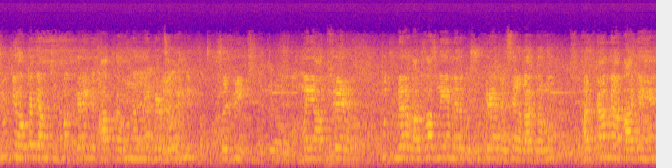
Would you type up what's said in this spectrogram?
जूती होकर भी हम खिदमत करेंगे तो आपका ऋण हम नहीं फेर सकेंगे। सच भी मैं आपसे कुछ मेरे को अल्फाज नहीं है मेरे को शुक्रिया कैसे अदा करूँ। हर काम में आप आगे हैं।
